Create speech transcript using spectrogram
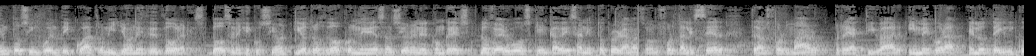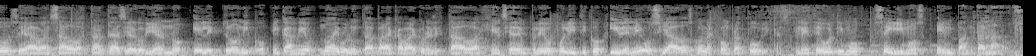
554 millones de dólares, dos en ejecución y otros dos con media sanción en el Congreso. Los verbos que encabezan estos programas son fortalecer, transformar, reactivar y mejorar. En lo técnico se ha avanzado bastante hacia el gobierno electrónico. En cambio, no hay voluntad para acabar con el Estado, agencia de empleo político y de negociados con las compras públicas. En este último, seguimos empantanados.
